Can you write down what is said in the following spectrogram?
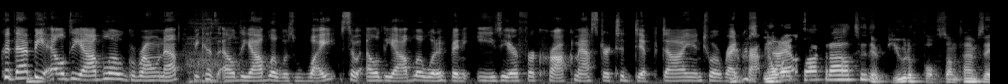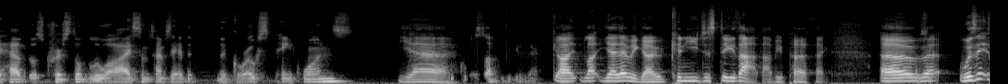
Could that be El Diablo grown up because El Diablo was white, so El Diablo would have been easier for Crocmaster to dip dye into a red You know crocodile? what crocodile too? They're beautiful. Sometimes they have those crystal blue eyes. Sometimes they have the, the gross pink ones. Yeah, stuff you do there. Guy, like, yeah, there we go. Can you just do that? That'd be perfect. Um, was it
